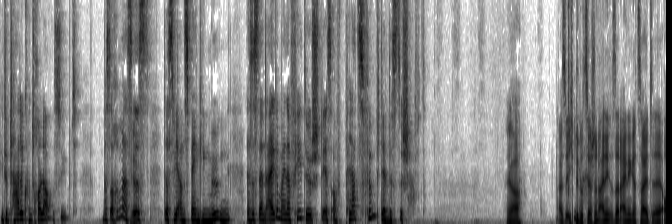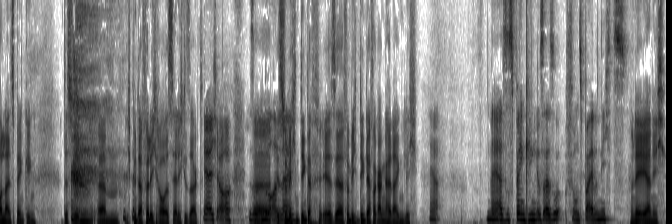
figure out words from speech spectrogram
die totale Kontrolle ausübt. Was auch immer es Ja. ist, dass wir an Spanking mögen, es ist ein allgemeiner Fetisch, der es auf Platz 5 der Liste schafft. Ja. Also ich benutze ja, schon einig, seit einiger Zeit äh, Online-Spanking. Deswegen, ähm, ich bin da völlig raus, ehrlich gesagt. Ja, ich auch. Also. Äh, ist für mich ein Ding der, ist ja für mich ein Ding der Vergangenheit eigentlich. Ja. Naja, also Spanking ist also für uns beide nichts. Nee, eher nicht.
